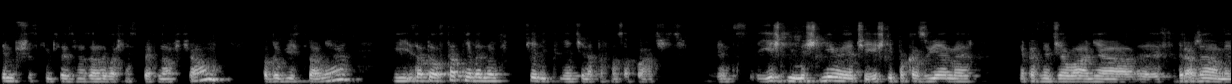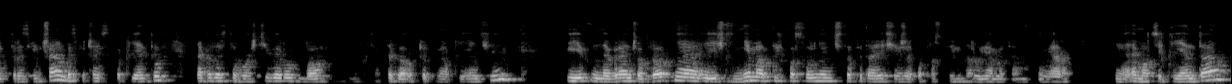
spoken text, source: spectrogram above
tym wszystkim, co jest związane właśnie z pewnością po drugiej stronie i za te ostatnie będą chcieli klienci na pewno zapłacić. Więc jeśli myślimy, czy jeśli pokazujemy pewne działania, e, wdrażamy, które zwiększają bezpieczeństwo klientów, na pewno jest to właściwy ruch, bo tego oczekują klienci. I wręcz odwrotnie, jeśli nie ma tych posunięć, to wydaje się, że po prostu ignorujemy ten wymiar emocji klienta,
